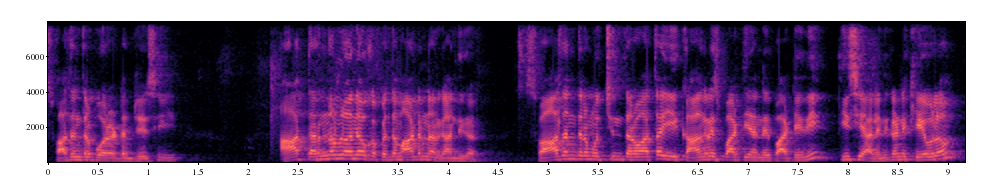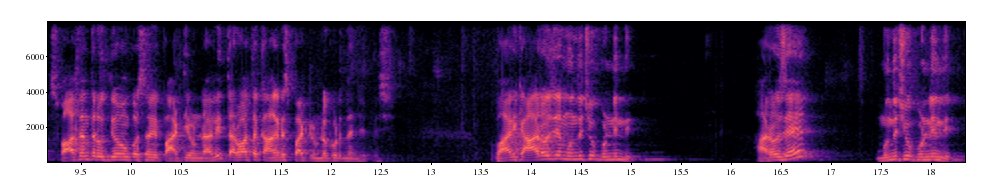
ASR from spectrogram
స్వాతంత్ర పోరాటం చేసి ఆ తరుణంలోనే ఒక పెద్ద మాట అన్నారు గాంధీ గారు. స్వాతంత్రం వచ్చిన తర్వాత ఈ కాంగ్రెస్ పార్టీ అనే పార్టీని తీసేయాలి. ఎందుకంటే కేవలం స్వాతంత్ర ఉద్యమం కోసం ఈ పార్టీ ఉండాలి తర్వాత కాంగ్రెస్ పార్టీ ఉండకూడదని చెప్పేసి. వారికి ఆ రోజే ముందు చూపు ఉండింది. ఆ రోజే ముందు చూపు ఉండింది.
